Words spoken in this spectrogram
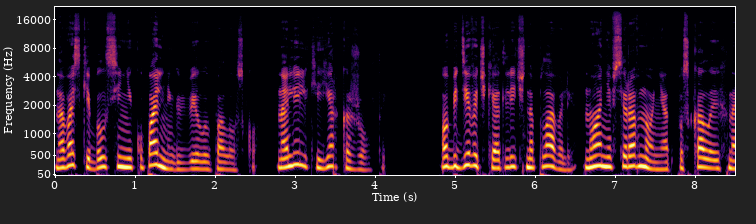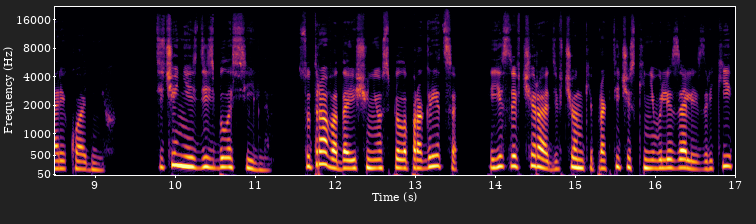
На Ваське был синий купальник в белую полоску, на Лильке ярко желтый Обе девочки отлично плавали, но Аня все равно не отпускала их на реку одних. Течение здесь было сильным. С утра вода еще не успела прогреться, и если вчера девчонки практически не вылезали из реки,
